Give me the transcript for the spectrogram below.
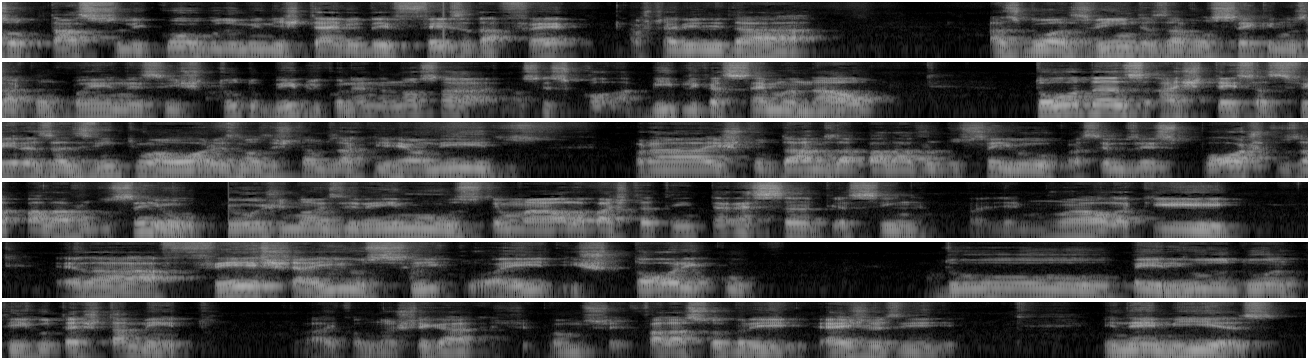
Otácio Licurgo, do Ministério Defesa da Fé. Gostaria de dar as boas-vindas a você que nos acompanha nesse estudo bíblico, né? na nossa, nossa escola bíblica semanal. Todas as terças-feiras, às 21 horas, nós estamos aqui reunidos para estudarmos a palavra do Senhor, para sermos expostos à palavra do Senhor. Hoje nós iremos ter uma aula bastante interessante, assim, né? Uma aula que ela fecha aí o ciclo aí histórico do período do Antigo Testamento. Aí quando nós chegar, vamos falar sobre Esdras e, e Neemias,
